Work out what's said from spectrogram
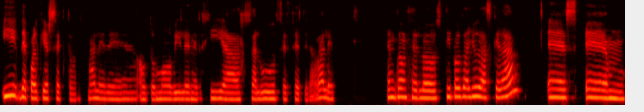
Y de cualquier sector, ¿vale? De automóvil, energía, salud, etcétera, ¿vale? Entonces, los tipos de ayudas que dan es, em,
